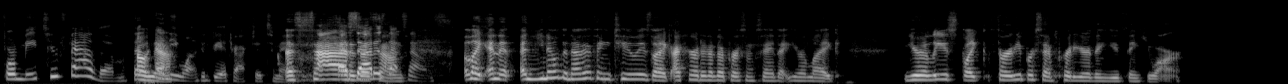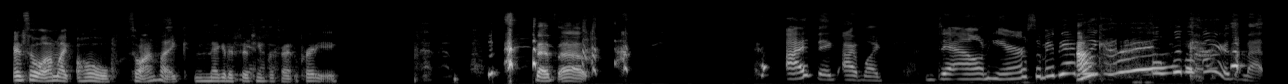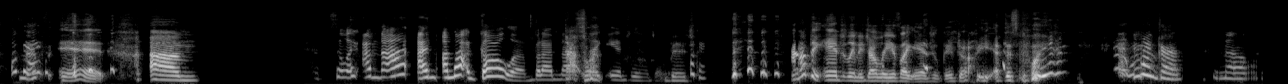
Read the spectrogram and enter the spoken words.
for me to fathom that Oh, yeah. anyone could be attracted to me. As sad as as, sad that as sounds. that sounds. like and it- and you know the another thing too is like I heard another person say that you're like you're at least like 30% prettier than you think you are. And so I'm like, "Oh, so I'm like negative 15% pretty." That's up. I think I'm like down here, so maybe I'm like a little higher than that. Okay. That's it. Um So like I'm not I'm, I'm not Gollum, but I'm not That's what- like Angelina Jolie. bitch. Okay. I don't think Angelina Jolie is like Angelina Jolie at this point. oh my god. No.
